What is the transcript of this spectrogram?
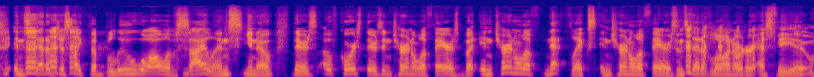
instead of just like the blue wall of silence, you know, there's, of course, there's internal affairs, but internal of Netflix, internal affairs instead of Law and Order SVU.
